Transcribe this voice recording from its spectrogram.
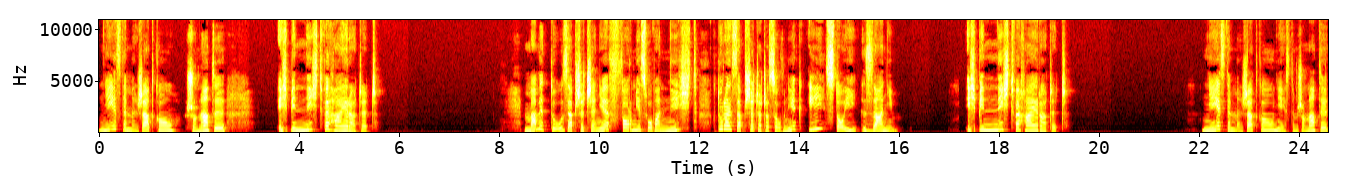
Nie jestem mężatką, żonaty. Ich bin nicht verheiratet. Mamy tu zaprzeczenie w formie słowa nicht, które zaprzecza czasownik i stoi za nim. Ich bin nicht verheiratet. Nie jestem mężatką, nie jestem żonaty.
